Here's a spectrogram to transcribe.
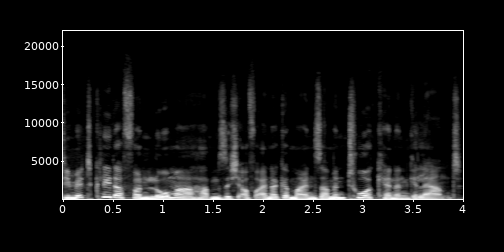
Die Mitglieder von Loma haben sich auf einer gemeinsamen Tour kennengelernt.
